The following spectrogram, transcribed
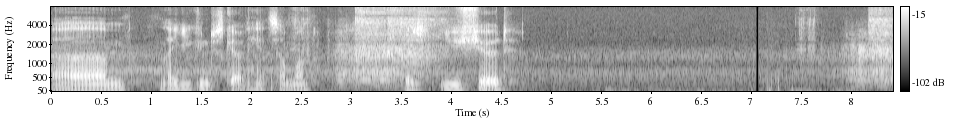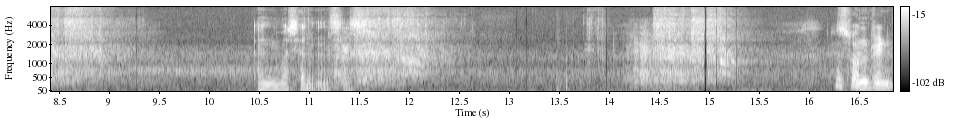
Um, you can just go and hit someone. Because you should. End my sentences. Just wondering.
